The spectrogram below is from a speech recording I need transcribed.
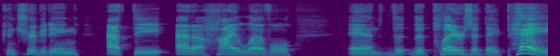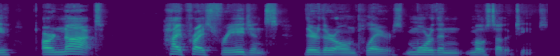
contributing at the at a high level. And the the players that they pay are not high price free agents. They're their own players more than most other teams.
